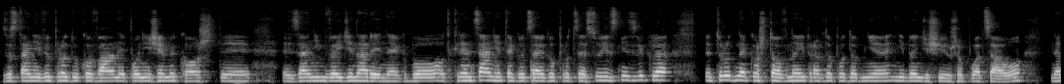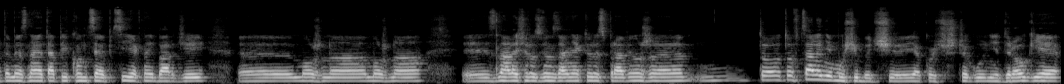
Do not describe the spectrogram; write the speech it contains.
zostanie wyprodukowany, poniesiemy koszty, e, zanim wejdzie na rynek, bo odkręcanie tego całego procesu jest niezwykle trudne, kosztowne i prawdopodobnie nie będzie się już opłacało. Natomiast na etapie koncepcji jak najbardziej można, można znaleźć rozwiązania, które sprawią, że to, to wcale nie musi być e, jakoś szczególnie drogie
